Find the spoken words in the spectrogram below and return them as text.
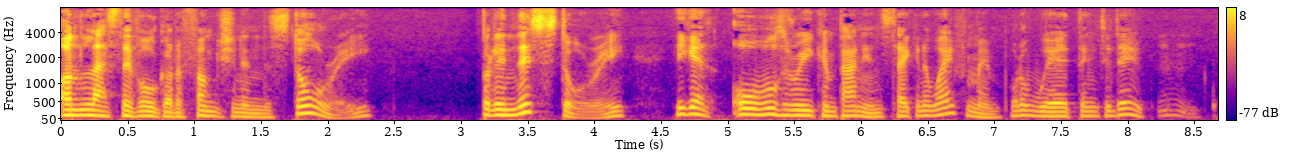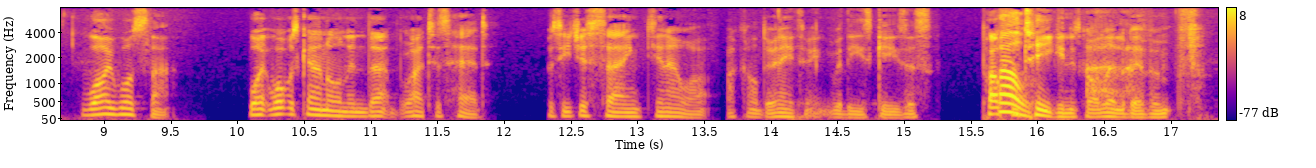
unless they've all got a function in the story. But in this story, he gets all three companions taken away from him. What a weird thing to do. Mm-hmm. Why was that? What, what was going on in that writer's head? Was he just saying, do you know what? I can't do anything with these geezers. Apart Well- from Tegan, who's got a little bit of oomph.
